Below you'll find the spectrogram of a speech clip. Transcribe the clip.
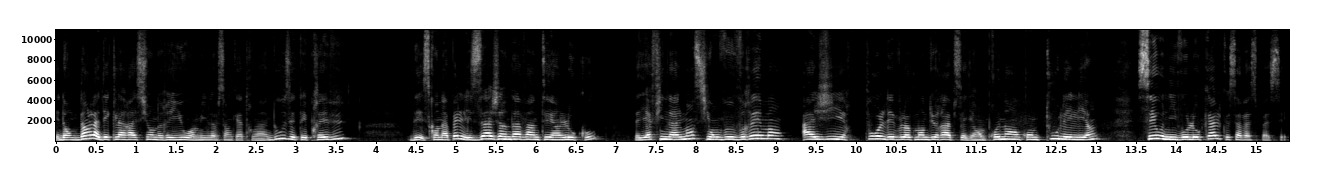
Et donc, dans la déclaration de Rio en 1992, était prévu ce qu'on appelle les agendas 21 locaux. C'est-à-dire finalement, si on veut vraiment agir pour le développement durable, c'est-à-dire en prenant en compte tous les liens, c'est au niveau local que ça va se passer.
